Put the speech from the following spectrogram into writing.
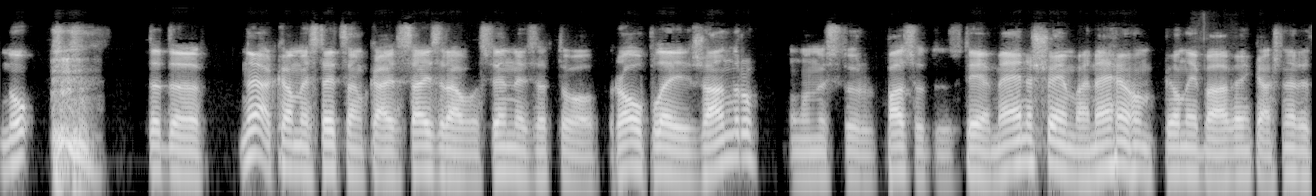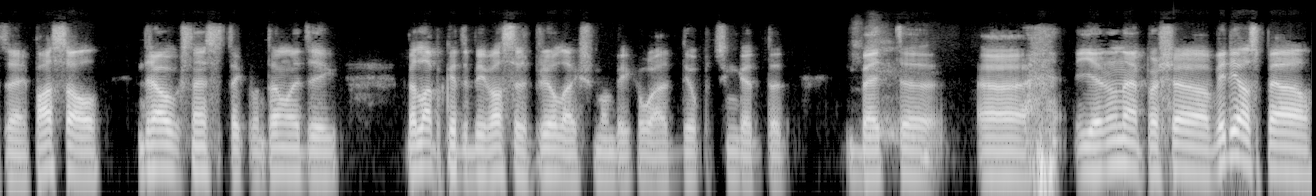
Nu, tad, eh, nu jā, kā mēs teicām, kā es aizrāvos vienreiz ar to roleplay žanru, un es tur pazudu uz diviem mēnešiem, vai ne, un pilnībā vienkārši neredzēju pasauli, draugus nesatiku un tam līdzīgi. Bet labi, ka tas bija vasaras brīvlaiks, man bija kaut kādi 12 gadi. Tad. Bet, Uh, ja runājam par šo video spēli,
